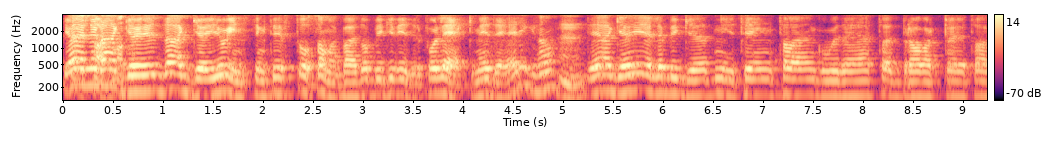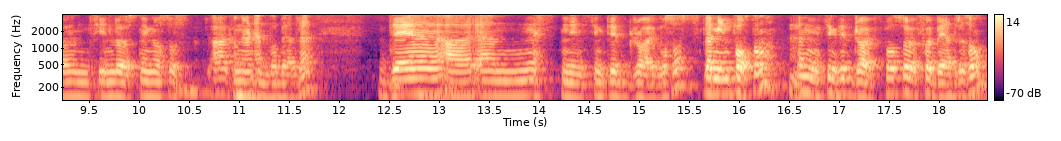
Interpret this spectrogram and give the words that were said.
Ja, eller det er, altså. gøy, det er gøy og instinktivt å samarbeide og bygge videre på å leke med ideer. ikke sant? Det er gøy. Eller bygge nye ting, ta en god idé, ta et bra verktøy, ta en fin løsning, og så ja, kan du gjøre den enda bedre. Det er en nesten instinktiv drive hos oss. Det er min påstand. da. Det er en instinktiv drive på oss å forbedre sånn.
